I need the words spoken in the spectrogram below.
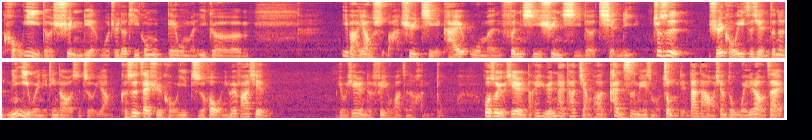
口译的训练，我觉得提供给我们一个一把钥匙吧，去解开我们分析讯息的潜力。就是学口译之前，真的你以为你听到的是这样，可是，在学口译之后，你会发现有些人的废话真的很多。或者说有些人他哎，原来他讲话看似没什么重点，但他好像都围绕在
